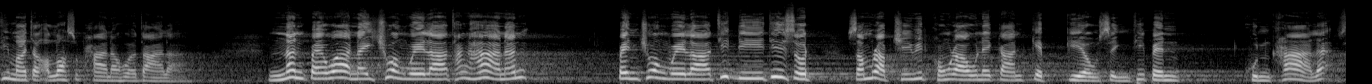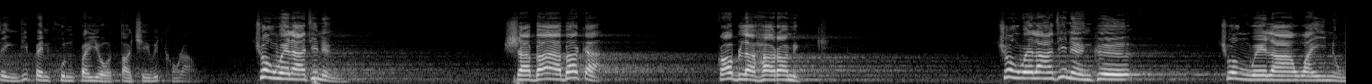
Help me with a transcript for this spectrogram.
ที่มาจากอัลลอฮ์สุบฮานาหัวตาลา นั่นแปลว่าในช่วงเวลาทั้งห้านั้น เป็นช่วงเวลาที่ดีที่สุดสำหรับชีวิตของเราในการเก็บเกี่ยวสิ่งที่เป็นคุณค่าและสิ่งที่เป็นคุณประโยชน์ต่อชีวิตของเรา ช่วงเวลาที่หนึ่ง ชาบาบะกะกอบลาฮารามิก ช่วงเวลาที่หนึ่งคือช่วงเวลาวัยหนุ่ม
